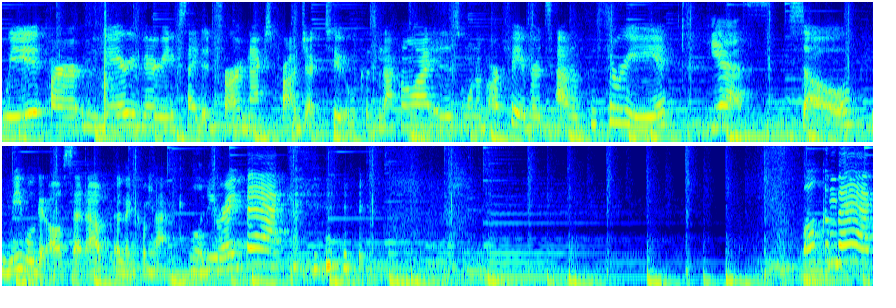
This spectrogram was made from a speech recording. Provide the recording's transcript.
we are very, very excited for our next project too, because I'm not gonna lie, it is one of our favorites out of the three. yes. So we will get all set up and then come back. We'll be right back. Welcome back.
